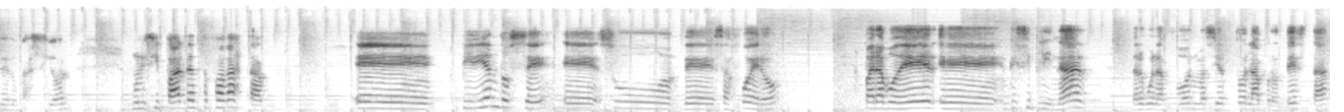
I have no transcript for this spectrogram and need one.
educación municipal de Antofagasta, eh, pidiéndose eh, su desafuero para poder disciplinar de alguna forma, ¿cierto?, la protesta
